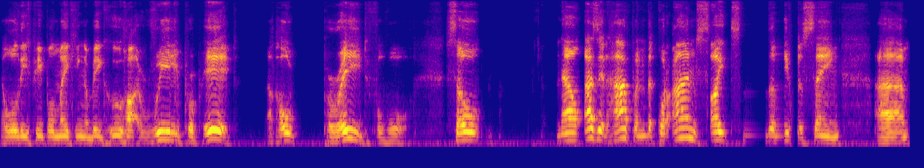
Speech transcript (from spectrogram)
all these people making a big hoo-ha. Really prepared a whole parade for war. So now, as it happened, the Quran cites the believers saying um,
